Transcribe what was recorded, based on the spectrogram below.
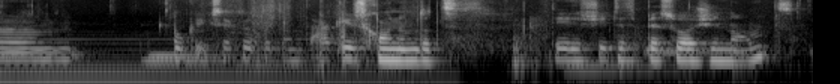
Um, ook ik zeg dat het een taak is. Gewoon omdat deze shit is best wel gênant.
